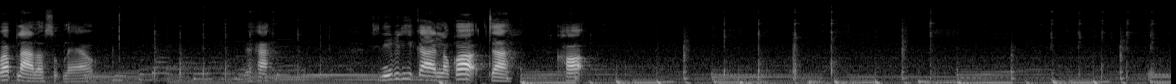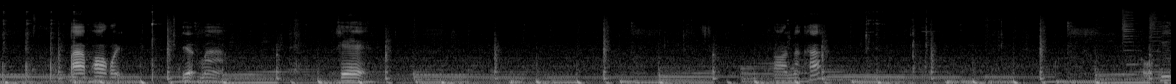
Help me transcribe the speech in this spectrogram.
ว่าปลาเราสุกแล้วเห็นะคะ ทีนี้วิธีการเราก็จะเคาะป้าพ่อก็เยอะมาก โอเคร้อนนะคะโอ้พี่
